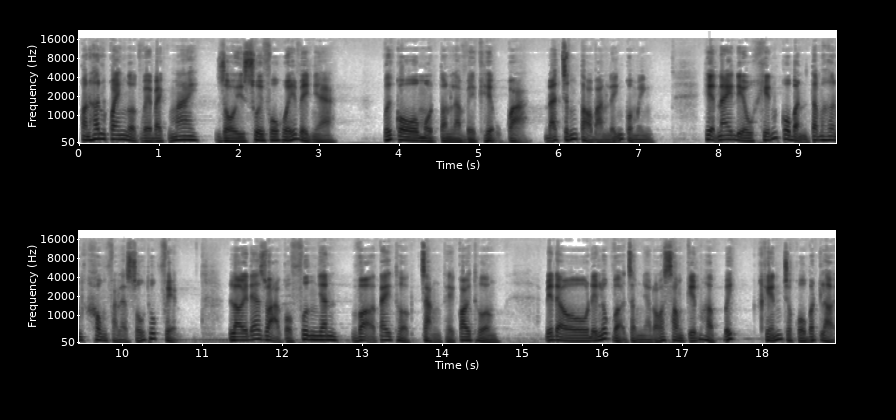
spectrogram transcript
Còn Hân quay ngược về Bạch Mai Rồi xuôi phố Huế về nhà. Với cô một tuần làm việc hiệu quả Đã chứng tỏ bản lĩnh của mình. Hiện nay điều khiến cô bận tâm hơn Không phải là số thuốc phiện. Lời đe dọa của Phương Nhân Vợ tay thược chẳng thể coi thường. Biết đâu đến lúc vợ chồng nhà đó xong kiếm hợp bích Khiến cho cô bất lợi.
